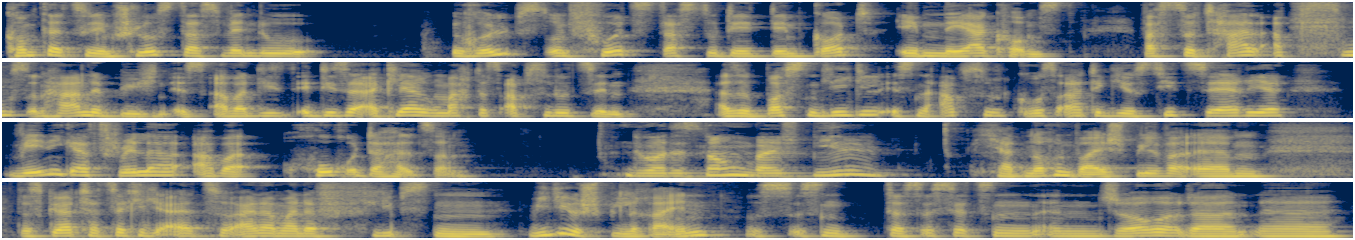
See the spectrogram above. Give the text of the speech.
kommt er zu dem Schluss, dass wenn du rülpst und furzt, dass du de dem Gott eben näher kommst was total abstrus und Hanebüchen ist. Aber die, in dieser Erklärung macht das absolut Sinn. Also Boston Legal ist eine absolut großartige Justizserie. Weniger Thriller, aber hochunterhaltsam. Du hattest noch ein Beispiel. Ich hatte noch ein Beispiel, ähm, das gehört tatsächlich äh, zu einer meiner liebsten Videospielreihen. Das ist ein, das ist jetzt ein, ein Genre oder eine,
